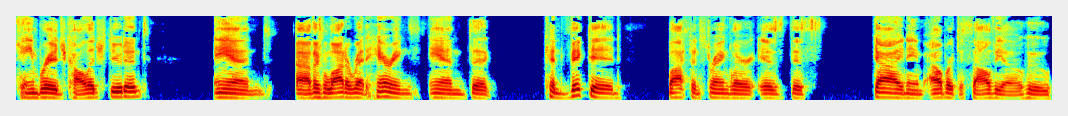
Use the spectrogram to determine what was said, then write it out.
Cambridge college student, and uh, there's a lot of red herrings, and the convicted Boston Strangler is this guy named Albert DeSalvo, who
